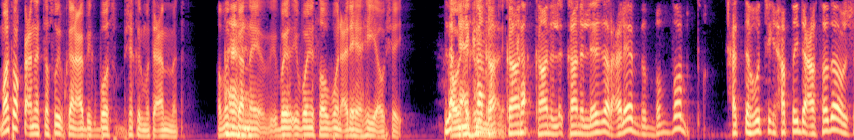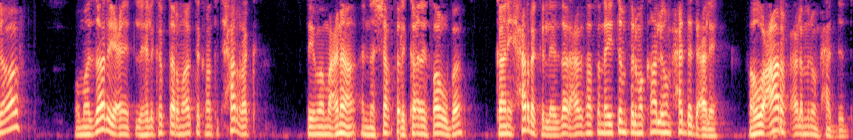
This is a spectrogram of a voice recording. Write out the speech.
ما أتوقع إن التصويب كان على بيج بوس بشكل متعمد. أظن إيه. كان يبي- يبون يصوبون عليها هي أو شيء. لا أو يعني كان كان كان كان- الليزر عليه بالضبط. حتى هو حط إيده على صدره وشاف وما زال يعني الهليكوبتر مالته كانت تتحرك فيما معناه إن الشخص اللي كان يصوبه كان يحرك الليزر على أساس إنه يتم في المكان اللي هو محدد عليه. فهو عارف على منو محدد.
